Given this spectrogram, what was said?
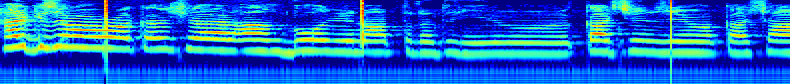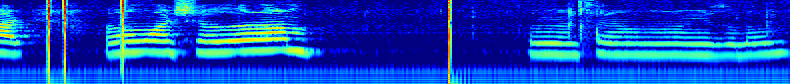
Herkese merhaba arkadaşlar. Ben bu oyunu hatırlatın karşınızdayım arkadaşlar. Hemen başlayalım. Tamam yazalım.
